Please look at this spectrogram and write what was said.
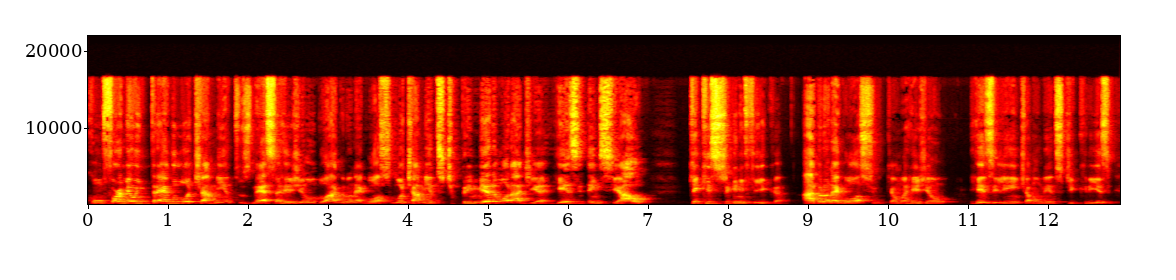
conforme eu entrego loteamentos nessa região do agronegócio, loteamentos de primeira moradia residencial, o que, que isso significa? Agronegócio, que é uma região resiliente a momentos de crise,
